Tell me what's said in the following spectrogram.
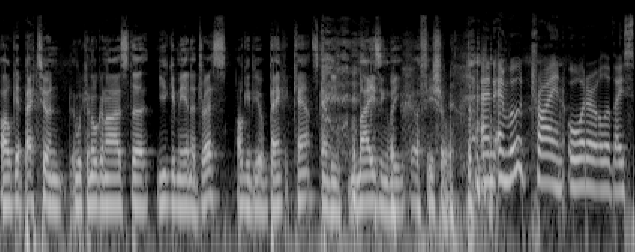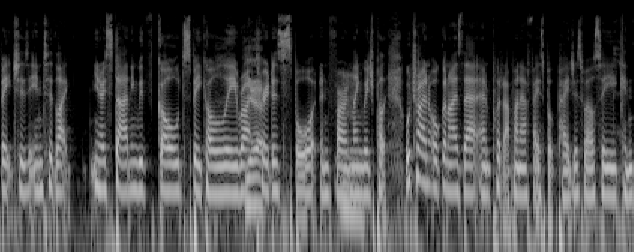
I'll get back to you, and we can organise the. You give me an address, I'll give you a bank account. It's going to be amazingly official. and and we'll try and order all of those speeches into like you know, starting with gold speakoli right Yeah. through to sport and foreign language. We'll try and organise that and put it up on our Facebook page as well, so you can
